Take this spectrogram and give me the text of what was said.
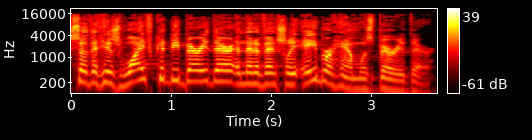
so that his wife could be buried there and then eventually Abraham was buried there.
